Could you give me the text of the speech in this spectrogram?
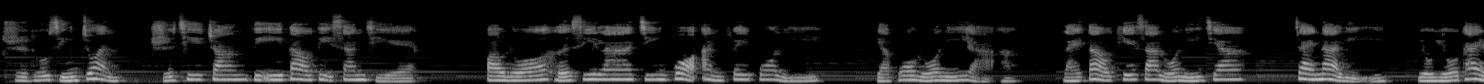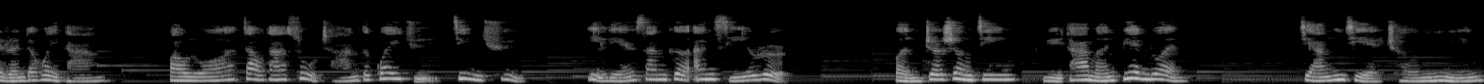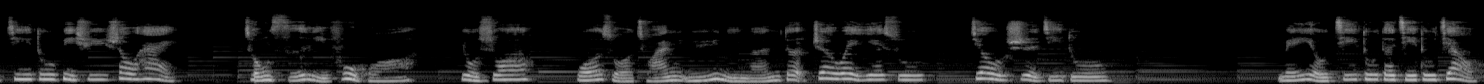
使徒行传》十七章第一到第三节，保罗和希拉经过安菲波黎、亚波罗尼亚，来到帖撒罗尼迦，在那里有犹太人的会堂。保罗照他素常的规矩进去，一连三个安息日，本着圣经。与他们辩论，讲解成明基督必须受害，从死里复活。又说：“我所传与你们的这位耶稣，就是基督。没有基督的基督教，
